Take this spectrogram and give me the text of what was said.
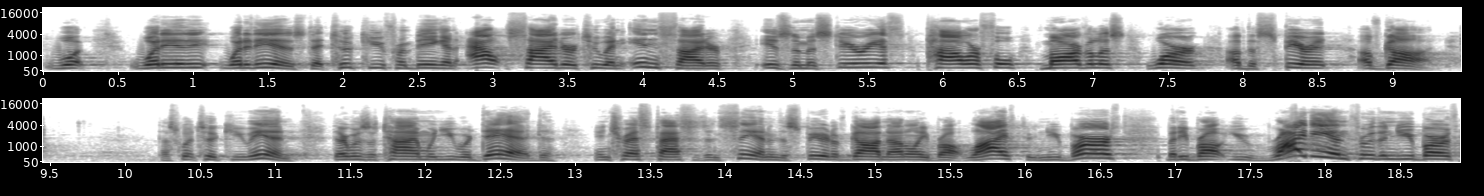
What, what, it, what it is that took you from being an outsider to an insider is the mysterious, powerful, marvelous work of the Spirit of God. That's what took you in. There was a time when you were dead in trespasses and sin, and the Spirit of God not only brought life through new birth, but He brought you right in through the new birth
